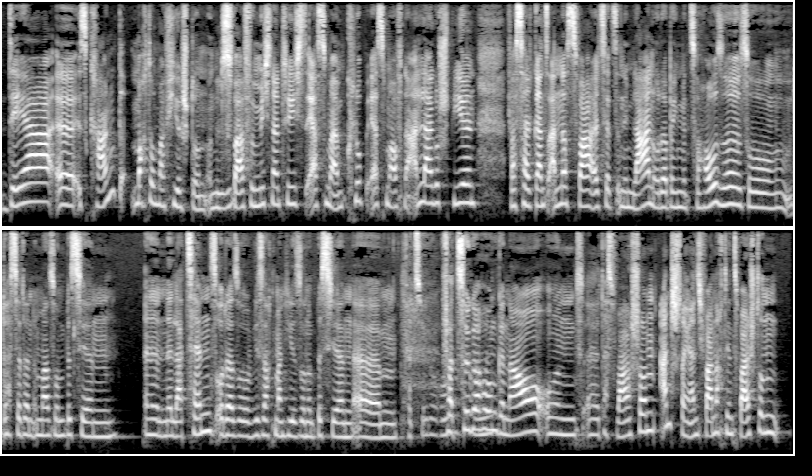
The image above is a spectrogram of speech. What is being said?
der äh, ist krank, mach doch mal vier Stunden. Und es mhm. war für mich natürlich das erste Mal im Club, erstmal auf einer Anlage spielen, was halt ganz anders war als jetzt in dem Laden oder bei mir zu Hause. So, dass er dann immer so ein bisschen eine Latenz oder so, wie sagt man hier, so ein bisschen ähm, Verzögerung. Verzögerung, mhm. genau. Und äh, das war schon anstrengend. Also ich war nach den zwei Stunden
